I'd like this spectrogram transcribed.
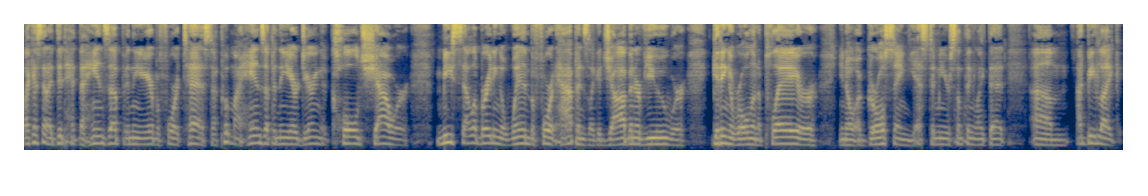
like I said, I did the hands up in the air before a test. I put my hands up in the air during a cold shower. Me celebrating a win before it happens, like a job interview or getting a role in a play or, you know, a girl saying yes to me or something like that. Um, I'd be like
